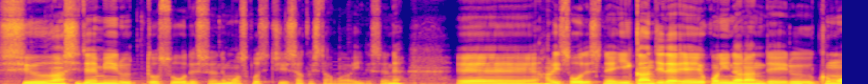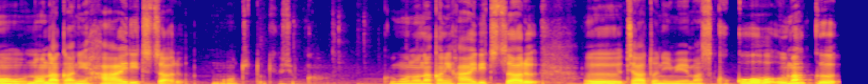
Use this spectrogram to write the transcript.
週足で見るとそうですよね。もう少し小さくした方がいいですよね。えー、やはりそうですね。いい感じで横に並んでいる雲の中に入りつつある。もうちょっと大きくしようか。雲の中に入りつつあるチャートに見えます。ここをうまく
